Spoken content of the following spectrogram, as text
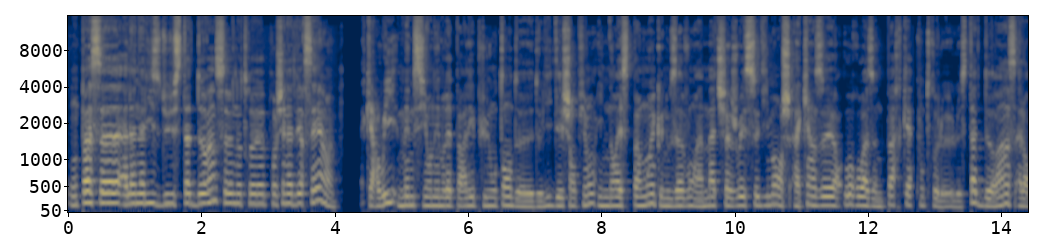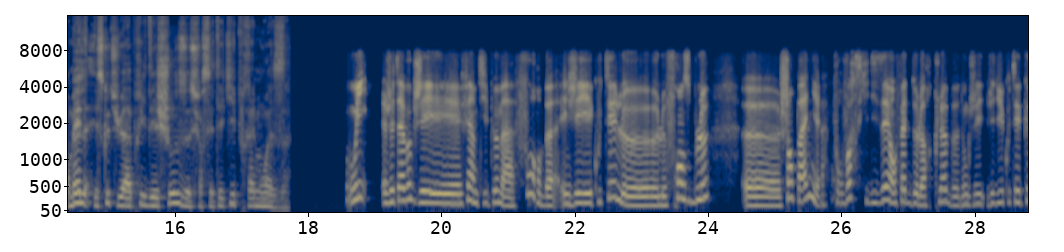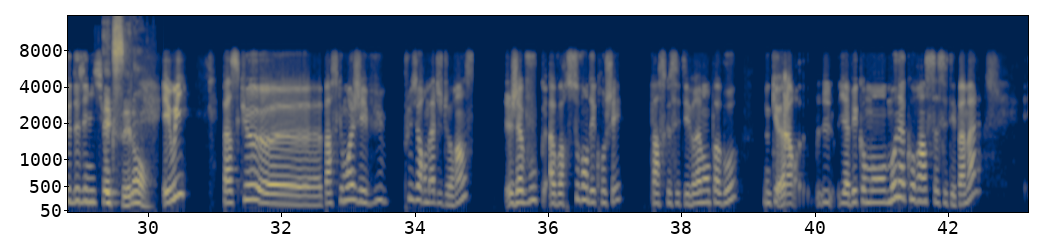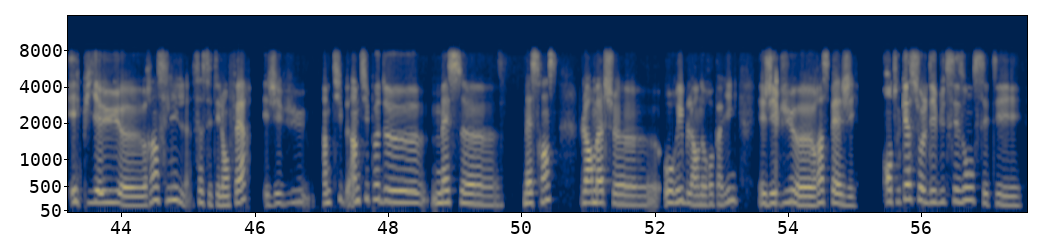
On passe à l'analyse du stade de Reims, euh, notre prochain adversaire. Car oui, même si on aimerait parler plus longtemps de, Ligue des Champions, il n'en reste pas moins que nous avons un match à jouer ce dimanche à 15h au Roison Park contre le, le Stade de Reims. Alors Mel, est-ce que tu as appris des choses sur cette équipe rémoise? Oui, je t'avoue que j'ai fait un petit peu ma fourbe et j'ai écouté le, France Bleu euh, Champagne pour voir ce qu'ils disaient en fait de leur club. Donc j'ai dû écouter que deux émissions. Excellent. Et oui, parce que, euh, parce que moi j'ai vu plusieurs matchs de Reims. J'avoue avoir souvent décroché parce que c'était vraiment pas beau. Donc alors il y avait comment Monaco-Reims, ça c'était pas mal. Et puis il y a eu euh, Reims-Lille, ça c'était l'enfer et j'ai vu un petit, un petit peu de Metz, euh, leur match euh, horrible en Europa League, et j'ai vu euh, Reims PSG. En tout cas, sur le début de saison, c'était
